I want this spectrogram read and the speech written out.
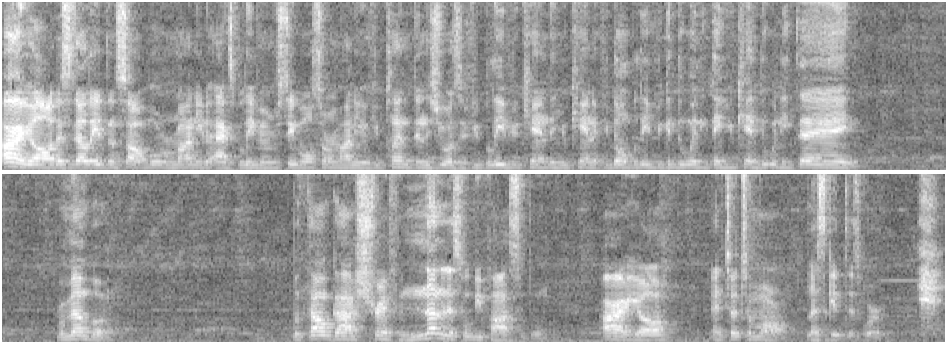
All right, y'all. This is Elliot Salt. Will remind you to ask, believe, and receive. Also remind you if you plan then it's yours. If you believe you can, then you can. If you don't believe you can do anything, you can't do anything. Remember, without God's strength, none of this will be possible. All right, y'all. Until tomorrow, let's get this work. Yeah.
